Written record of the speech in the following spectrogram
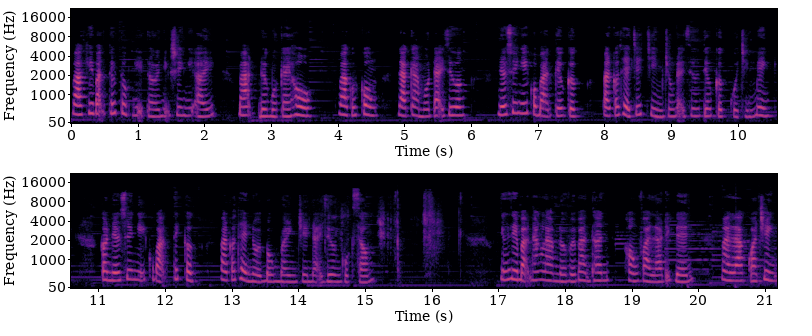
và khi bạn tiếp tục nghĩ tới những suy nghĩ ấy, bạn được một cái hồ. Và cuối cùng là cả một đại dương. Nếu suy nghĩ của bạn tiêu cực, bạn có thể chết chìm trong đại dương tiêu cực của chính mình. Còn nếu suy nghĩ của bạn tích cực, bạn có thể nổi bồng bềnh trên đại dương cuộc sống. Những gì bạn đang làm đối với bản thân không phải là đích đến, mà là quá trình,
